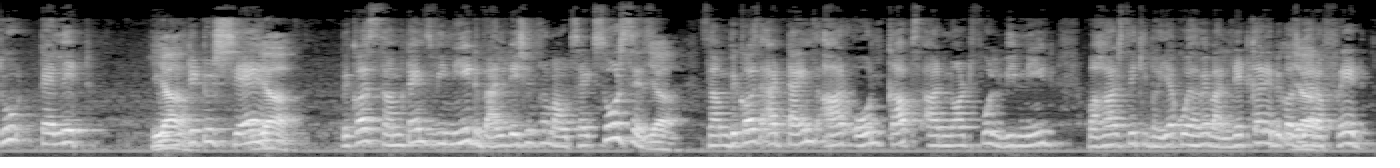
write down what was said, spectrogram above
to tell it. You yeah. wanted to share. Yeah. Because sometimes we need validation from outside sources. Yeah. Some because at times our own cups are not full. We need bahar se ki bhaiya koi hame validate kare because yeah. we are afraid.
